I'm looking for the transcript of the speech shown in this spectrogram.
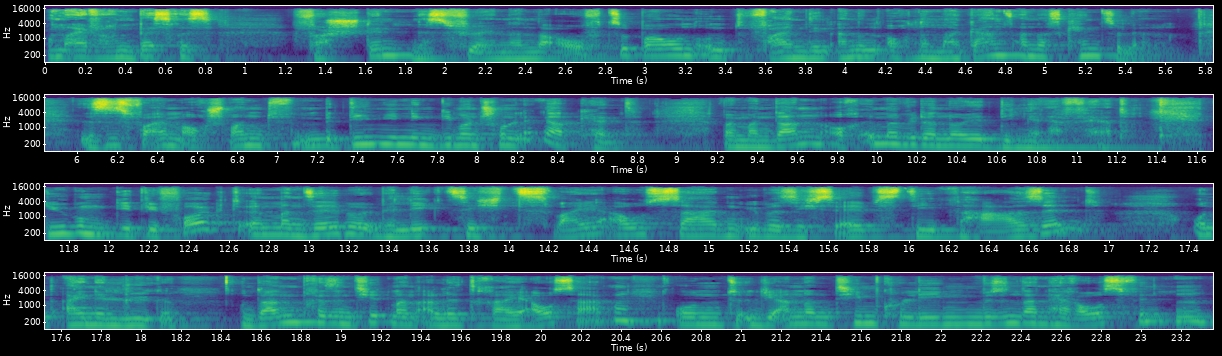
um einfach ein besseres Verständnis füreinander aufzubauen und vor allem den anderen auch nochmal ganz anders kennenzulernen. Es ist vor allem auch spannend mit denjenigen, die man schon länger kennt, weil man dann auch immer wieder neue Dinge erfährt. Die Übung geht wie folgt. Äh, man selber überlegt sich zwei Aussagen über sich selbst, die wahr sind und eine Lüge. Und dann präsentiert man alle drei Aussagen und die anderen Teamkollegen müssen dann herausfinden,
